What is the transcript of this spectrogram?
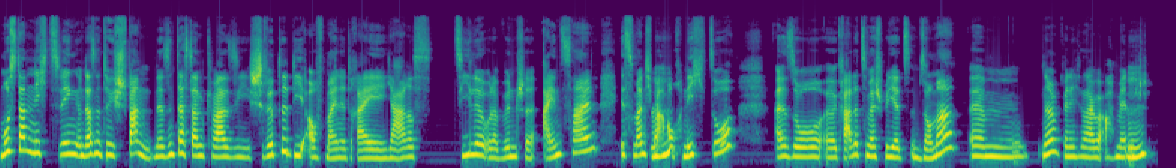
muss dann nicht zwingen, und das ist natürlich spannend, ne, sind das dann quasi Schritte, die auf meine drei Jahresziele oder Wünsche einzahlen? Ist manchmal mhm. auch nicht so. Also äh, gerade zum Beispiel jetzt im Sommer, ähm, ne, wenn ich sage, ach Mensch, mhm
